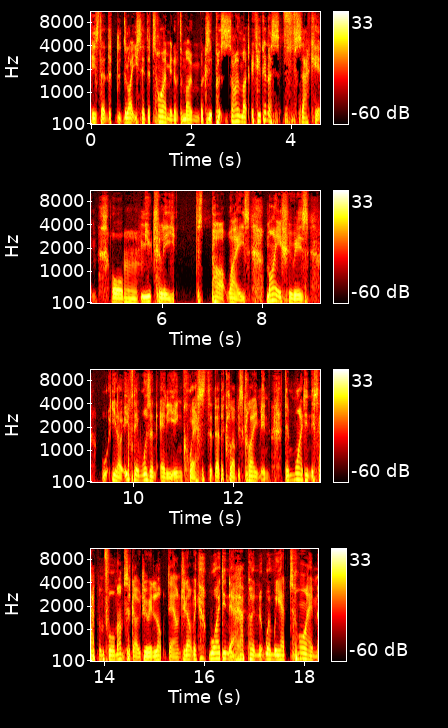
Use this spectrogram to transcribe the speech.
is that the, the, like you said, the timing of the moment because it puts so much. If you're going to sack him or Mm. mutually just part ways, my issue is. You know, if there wasn't any inquest that the club is claiming, then why didn't this happen four months ago during lockdown? Do you know what I mean? Why didn't it happen when we had time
